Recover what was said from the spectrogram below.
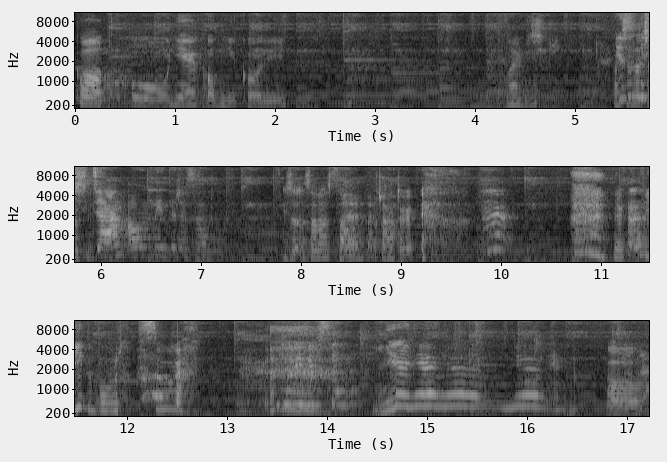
Kotku, nie kop Nikoli. No i widzisz? On cię Jest zaczepia. ścian, a on mnie teraz za... I za, zaraz znowu. Poczekaj, czekaj. Jak pitbull. Słuchaj. Nie, nie, nie, nie. Nie. O, Dobra.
